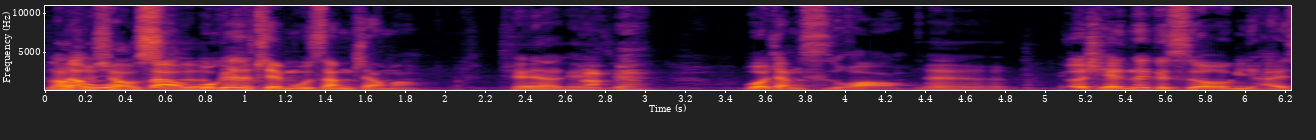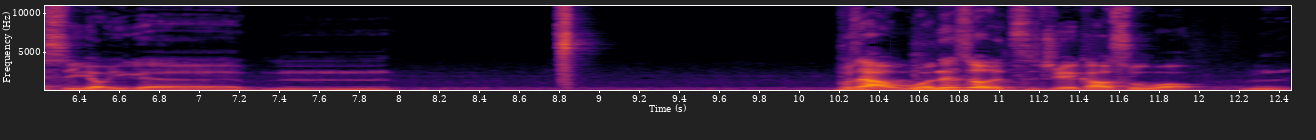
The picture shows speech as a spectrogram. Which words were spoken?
然后就消失那我我。可以在节目上讲吗？可以啊，可以讲，我要讲实话哦，嗯，而且那个时候你还是有一个嗯，不知道我那时候的直觉告诉我，嗯，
